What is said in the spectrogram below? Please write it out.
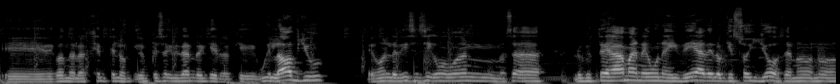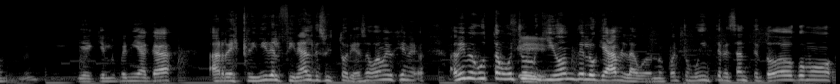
eh, de cuando la gente lo, empieza a gritar que, que we love you, weón le dice así como, weón, o sea, lo que ustedes aman es una idea de lo que soy yo, o sea, no, no, y que él venía acá a reescribir el final de su historia. Genera- A mí me gusta mucho Sí. el guion de lo que habla, weón. Lo encuentro muy interesante todo como,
